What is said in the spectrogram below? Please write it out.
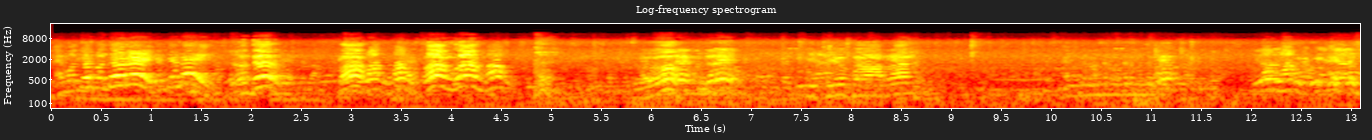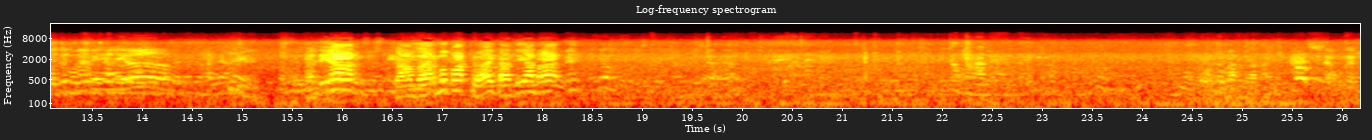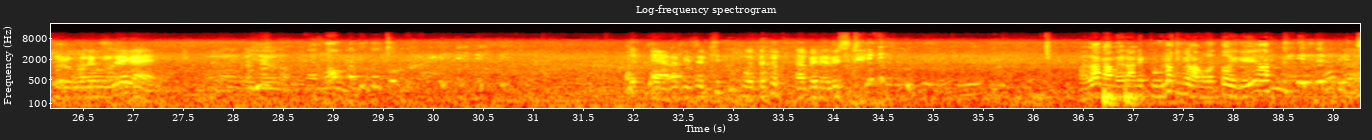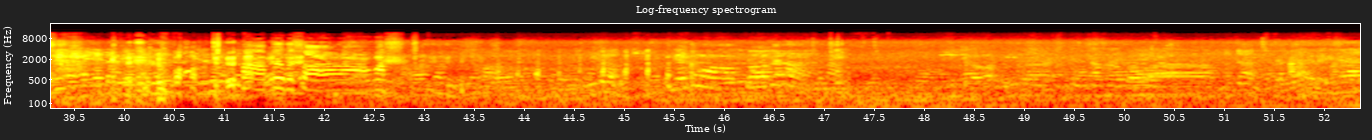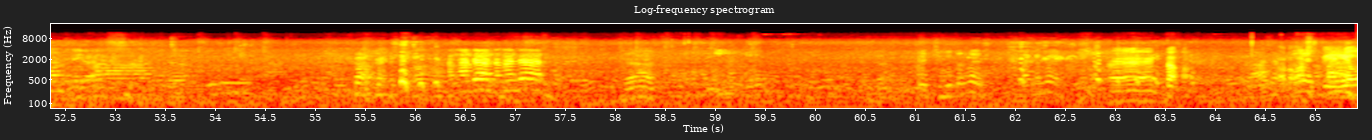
Eh mundur mundur eh, gantian eh. Mundur. Long, long, long, long. Tuh. Video bareng. Gantian, gambarmu padha ae gantian rek. Kayak. Cara bisa gitu foto HP Rizky. Malah kamerane buruk milak foto iki lah. HP salah, Mas. Tangan dan, tangan dan. Eh, tok. Apa Mas Tio?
